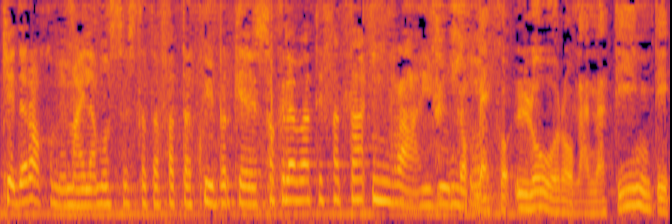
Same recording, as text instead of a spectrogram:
chiederò come mai la mostra è stata fatta qui, perché so che l'avevate fatta in Rai, giusto? No, ecco, loro, l'Anna Tinti,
